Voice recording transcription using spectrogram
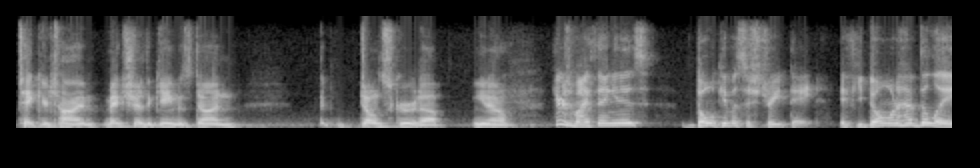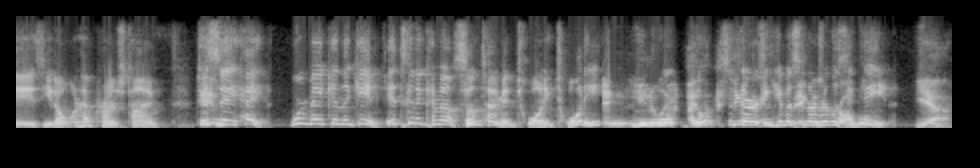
take your time. Make sure the game is done. Don't screw it up. You know. Here's my thing: is don't give us a street date. If you don't want to have delays, you don't want to have crunch time. Just and, say, hey, we're making the game. It's going to come out sometime in 2020. And you know what? Don't sit there and give us an unrealistic problem. date. Yeah,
